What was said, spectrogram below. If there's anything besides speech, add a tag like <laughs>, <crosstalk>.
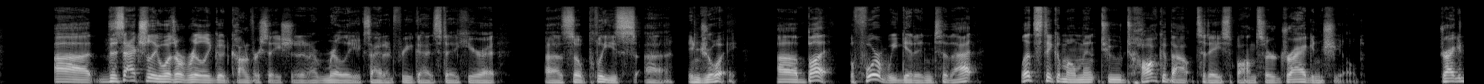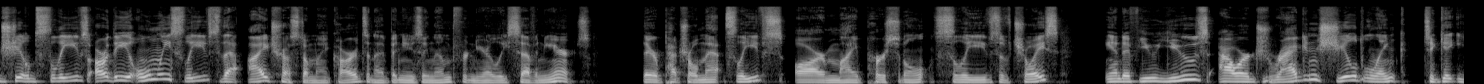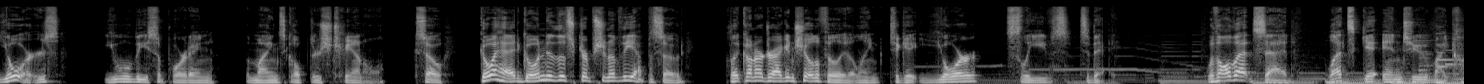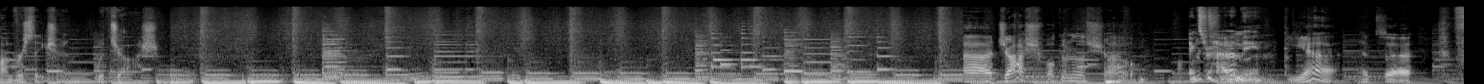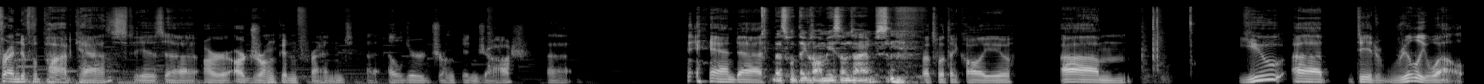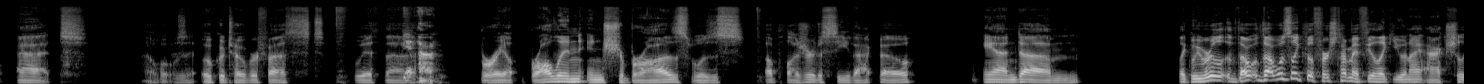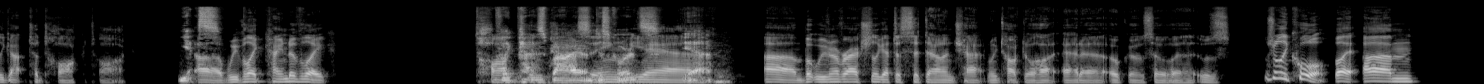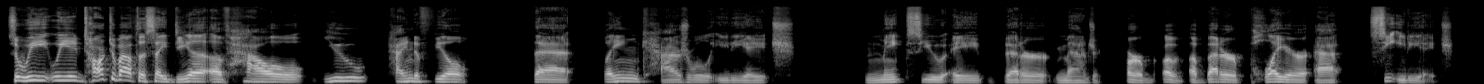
Uh, this actually was a really good conversation, and I'm really excited for you guys to hear it. Uh, so please uh, enjoy. Uh, but before we get into that, let's take a moment to talk about today's sponsor, Dragon Shield. Dragon Shield sleeves are the only sleeves that I trust on my cards, and I've been using them for nearly seven years. Their petrol matte sleeves are my personal sleeves of choice. And if you use our Dragon Shield link to get yours, you will be supporting the Mind Sculptors channel. So go ahead, go into the description of the episode, click on our Dragon Shield affiliate link to get your sleeves today. With all that said, let's get into my conversation with Josh. Uh, Josh, welcome to the show. Thanks for having me. Yeah, that's a friend of the podcast is uh, our our drunken friend, uh, Elder Drunken Josh, uh, <laughs> and uh, That's what they call me sometimes. <laughs> that's what they call you. Um, you uh, did really well at uh, what was it, Oktoberfest with uh, yeah. Bra- Brallin in Shabraz was a pleasure to see that go. And um like we really that, that was like the first time I feel like you and I actually got to talk talk. Yes. Uh we've like kind of like talked like passed by on passing. Discords. Yeah. Yeah. Um but we've never actually got to sit down and chat and we talked a lot at uh Oko so uh, it was was really cool. But um so we we talked about this idea of how you kind of feel that playing casual EDH makes you a better magic or a, a better player at CEDH.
